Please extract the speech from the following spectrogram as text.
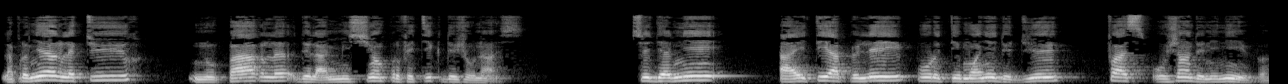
La première lecture nous parle de la mission prophétique de Jonas. Ce dernier a été appelé pour témoigner de Dieu face aux gens de Ninive.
